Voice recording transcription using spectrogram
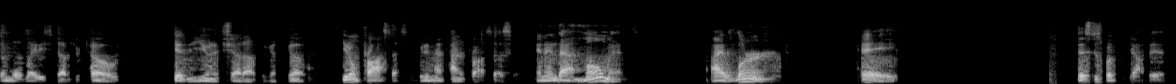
some old lady stubs her toe. Get in the unit shut up we gotta go you don't process it. We didn't have time to process it. And in that moment i learned hey this is what the job is.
